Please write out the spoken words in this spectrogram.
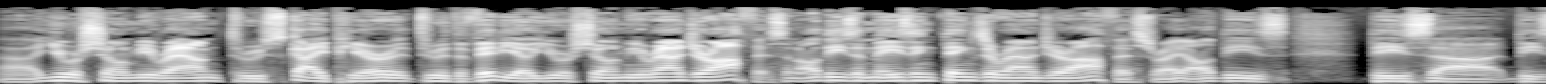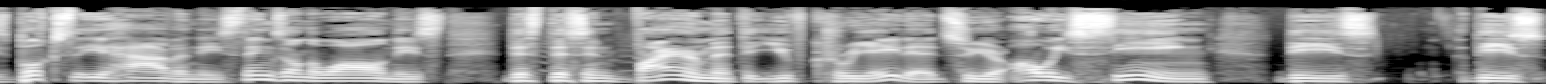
uh, you were showing me around through Skype here, through the video. You were showing me around your office and all these amazing things around your office, right? All these these uh, these books that you have and these things on the wall and these this this environment that you've created. So you're always seeing these these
